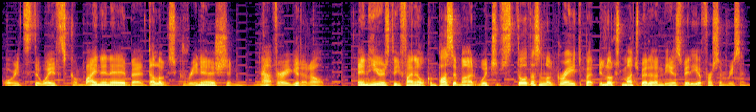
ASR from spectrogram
or it's the way it's combining it, but that looks greenish and not very good at all. And here's the final composite mod, which still doesn't look great, but it looks much better than the S-Video for some reason.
